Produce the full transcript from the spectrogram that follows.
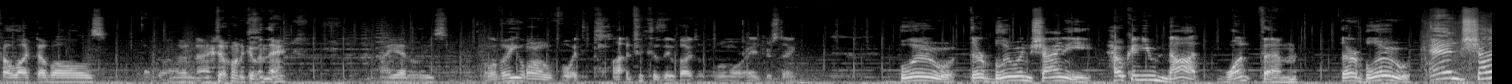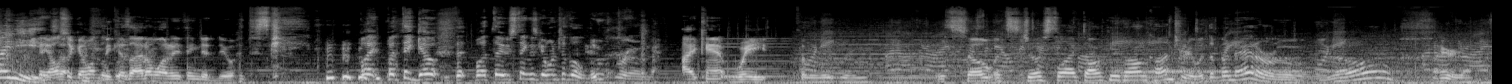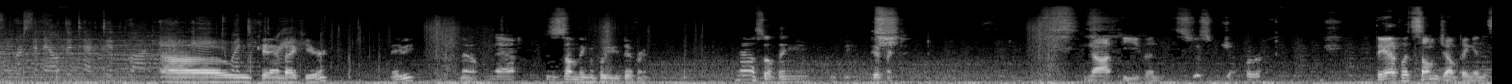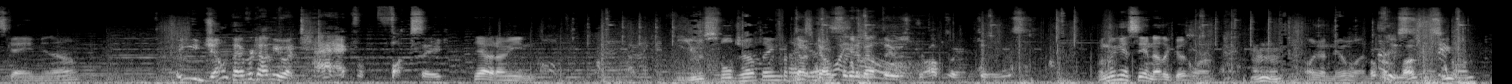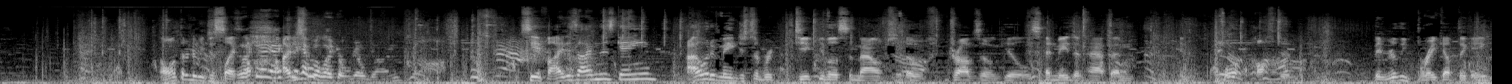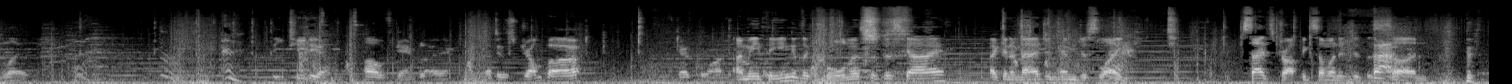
Collectibles. Don't go I on. don't, I don't want to go in there. Not yet, at least. although you want to avoid the plot because they look a little more interesting. Blue. They're blue and shiny. How can you not want them? They're blue and shiny. They also go on the because loot I don't room. want anything to do with this game. But but they go. th- But those things go into the loot room. I can't wait for the loot room. It's so it's just like Donkey Kong Country with the banana room, you know? Here we go. Uh, okay, I'm back here. Maybe? No. No. This is something completely different. No, something completely different. Not even. It's just jumper. They gotta put some jumping in this game, you know? But you jump every time you attack. For fuck's sake! Yeah, but I mean, useful jumping. I Don't, don't forget about those drop zone kills. When are we gonna see another good one? Mm, Like a new one. I'd love to see one. I want there to be just like Does that guy I just have a, like a real gun? see if I designed this game, I would have made just a ridiculous amount of drop zone kills and made them happen more often. they really break up the gameplay. The tedium of gameplay. That is jumper. Get one. I mean, thinking of the coolness of this guy, I can imagine him just like, besides dropping someone into the Ah. sun.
